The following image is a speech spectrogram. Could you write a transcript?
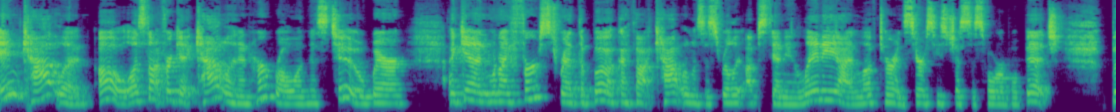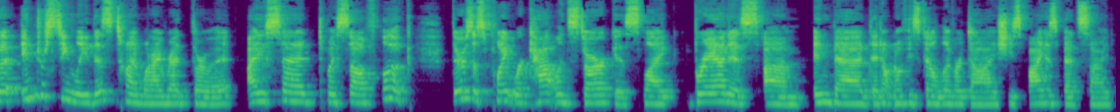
And Catelyn, oh, let's not forget Catelyn and her role in this too, where again, when I first read the book, I thought Catelyn was this really upstanding lady. I loved her and Cersei's just this horrible bitch. But interestingly, this time when I read through it, I said to myself, look, there's this point where Catelyn Stark is like, Bran is um, in bed. They don't know if he's going to live or die. She's by his bedside.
